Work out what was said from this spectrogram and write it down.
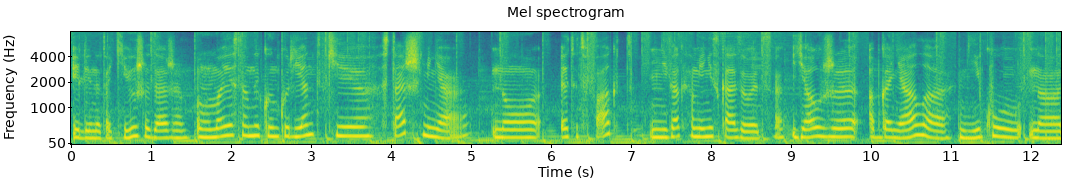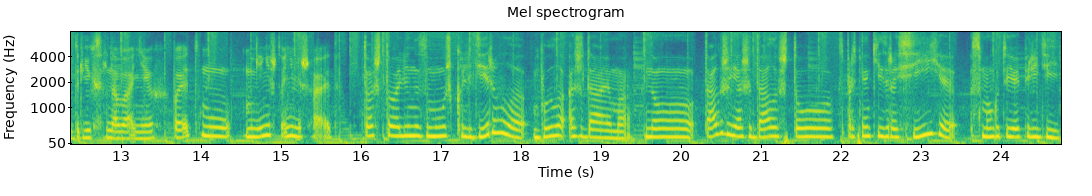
или на таких же даже. Мои основные конкурентки старше меня, но этот факт никак на мне не сказывается. Я уже обгоняла Нику на других соревнованиях, поэтому мне ничто не мешает. То, что Алина Замушка лидировала, было ожидаемо. Но также я ожидала, что спортсменки из России смогут ее опередить.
